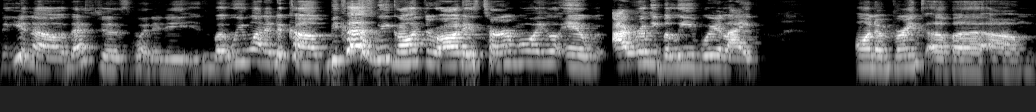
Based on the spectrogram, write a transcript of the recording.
you know that's just what it is. But we wanted to come because we going through all this turmoil, and I really believe we're like on the brink of a um,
